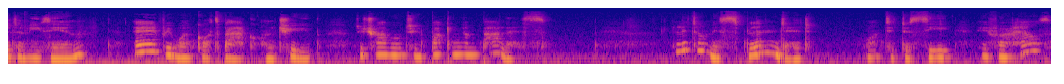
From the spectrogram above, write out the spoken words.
After the museum, everyone got back on tube to travel to Buckingham Palace. Little Miss Splendid wanted to see if her house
